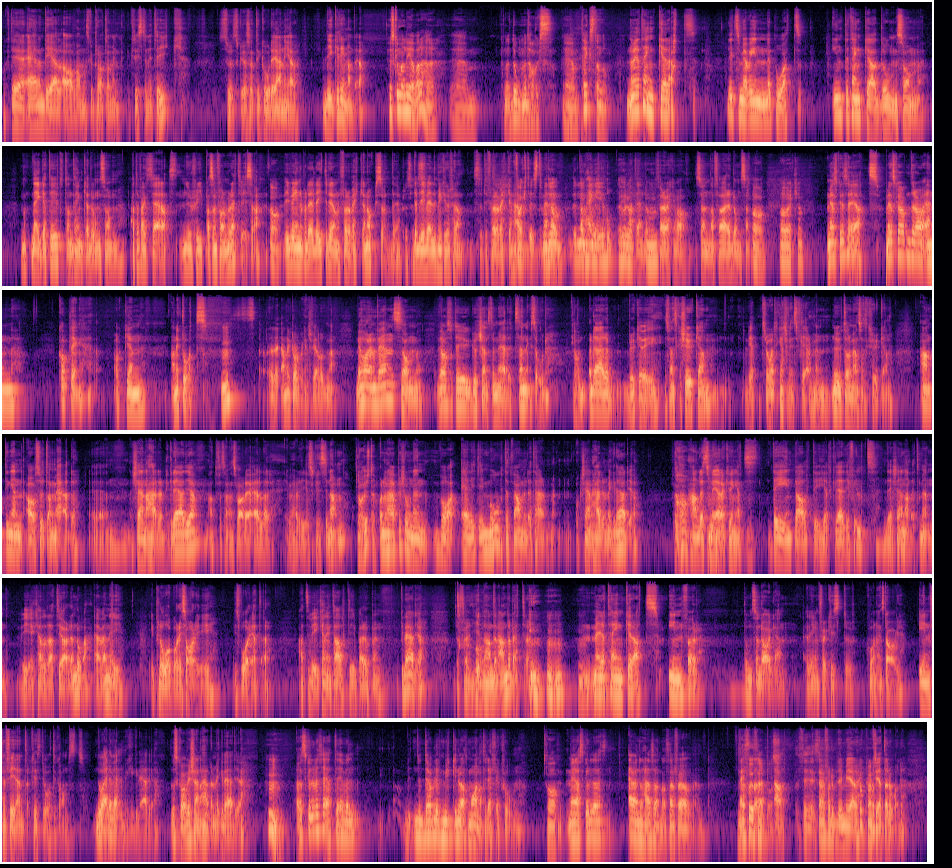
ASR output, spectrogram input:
Och det är en del av, om man ska prata om en kristen etik, så skulle jag säga att det goda gärningar ligger inom det. Hur ska man leva det här, ehm, den här domedagstexten då? Nej, men jag tänker att, lite som jag var inne på, att inte tänka dom som något negativt, utan tänka dom som att det faktiskt är att nu skipas en form av rättvisa. Ja. Vi var inne på det lite redan förra veckan också. Det, det blir väldigt mycket referenser till förra veckan här. Faktiskt, Men men de, det- det de hänger ju ihop det i med att ändå förra veckan var söndag före domsöndag. Ja, ja verkligen. Men jag skulle säga att, men jag ska dra en koppling och en anekdot. Mm. Eller anekdot var kanske fel ord, men. Men jag har en vän som, vi suttit i gudstjänsten med ett sändningsord. Ja. Och där brukar vi i Svenska kyrkan, jag tror att det kanske finns fler, men nu uttalar man Svenska kyrkan. Antingen avsluta med eh, tjäna Herren med glädje, att församlingen svara det, eller i Herre Jesu Kristi namn. ja, just det. Och den här personen var, är lite emot att vi använder termen och tjäna Herren med glädje. För Jaha. han- han resonerar kring att det är inte alltid helt glädjefyllt, det tjänandet, men vi är kallade att göra det ändå, även i, i plågor, i sorg, i, i svårigheter. Att vi kan inte alltid bära upp en glädje. Därför gillar han den andra bättre. Men jag tänker att inför domsöndagen, eller inför Kristi konungens dag, inför firandet av Kristi återkomst, då är det väldigt mycket glädje. Då ska vi känna Herren med glädje. Mm. Jag skulle väl säga att det är väl, det har blivit mycket nu att mana till reflektion. Ja, Men jag skulle, även den här söndagen, sen får jag... Sen får vi skärpa oss. Ja, precis. Sen får det bli mer konkreta råd.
